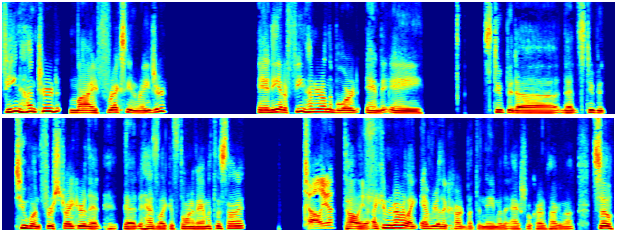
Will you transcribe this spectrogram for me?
Fiend Huntered my Phyrexian Rager, and he had a Fiend Hunter on the board and a stupid uh that stupid two one first striker that that has like a Thorn of Amethyst on it. Thalia. Thalia. I can remember like every other card but the name of the actual card I'm talking about. So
